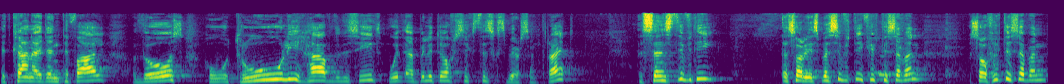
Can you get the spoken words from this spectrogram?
it can identify those who truly have the disease with ability of 66% right the sensitivity uh, sorry specificity 57 so 57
